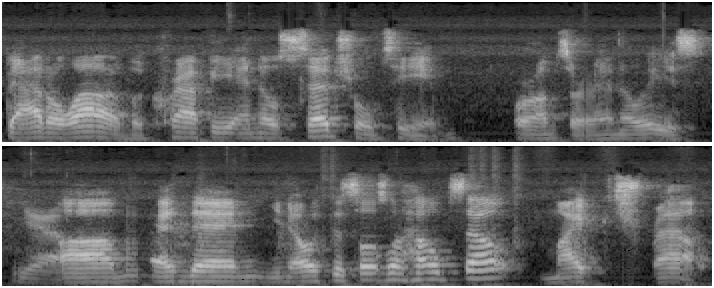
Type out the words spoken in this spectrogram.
battle out of a crappy NL Central team, or I'm sorry, NL East. Yeah. Um, and then you know what this also helps out? Mike Trout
